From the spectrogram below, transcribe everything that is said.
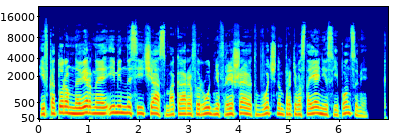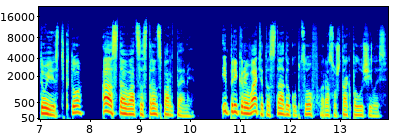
и в котором, наверное, именно сейчас Макаров и Руднев решают в очном противостоянии с японцами, кто есть кто, а оставаться с транспортами. И прикрывать это стадо купцов, раз уж так получилось.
